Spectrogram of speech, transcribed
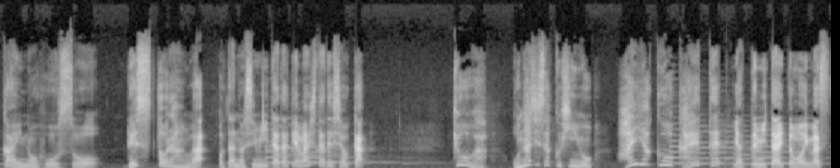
回の放送レストランはお楽しみいただけましたでしょうか？今日は同じ作品を配役を変えてやってみたいと思います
